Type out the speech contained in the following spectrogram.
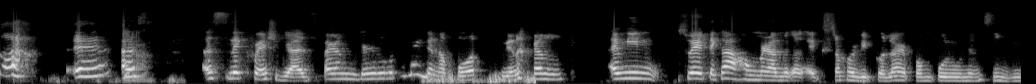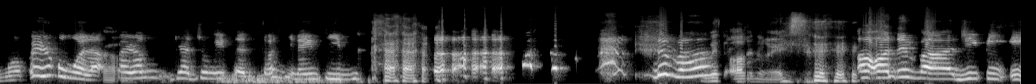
eh, as as like fresh grads, parang, girl, what am I gonna put? Ganun, I mean, swerte ka kung marami kang extracurricular, pampuno ng CV mo. Pero kung wala, uh-huh. parang graduated 2019. diba? With honors. Oo, diba? GPA,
